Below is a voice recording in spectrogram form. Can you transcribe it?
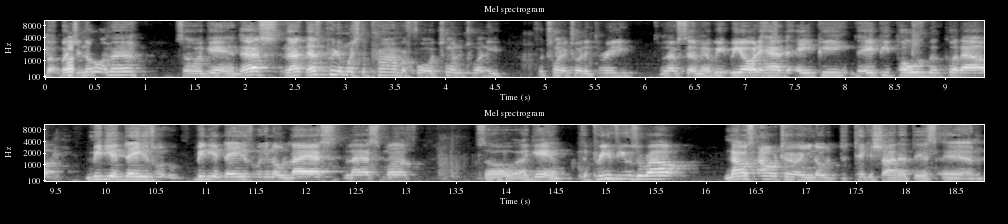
but but you know what, man. So again, that's that, that's pretty much the primer for 2020 for 2023. Like I said, man, we, we already have the AP. The AP polls been put out. Media days, were- media days were you know last last month. So again, the previews are out. Now it's our turn, you know, to, to take a shot at this. And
